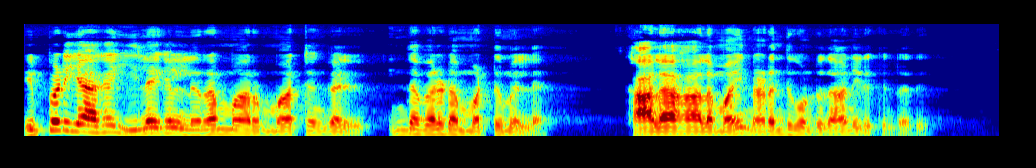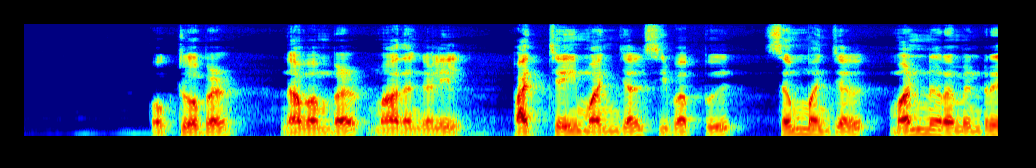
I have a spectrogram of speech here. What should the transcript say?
இப்படியாக இலைகள் நிறம் மாறும் மாற்றங்கள் இந்த வருடம் மட்டுமல்ல காலாகாலமாய் நடந்து கொண்டுதான் இருக்கின்றது. அக்டோபர் நவம்பர் மாதங்களில் பச்சை மஞ்சள் சிவப்பு செம்மஞ்சள் மண் நிறம் என்று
